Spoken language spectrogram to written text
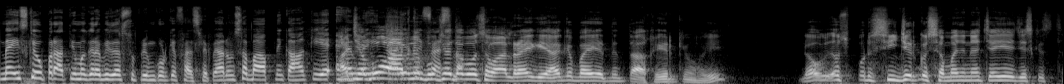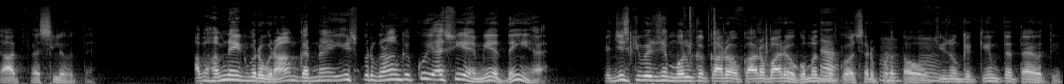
मैं इसके ऊपर आती हूँ मगर अभी जरा सुप्रीम कोर्ट के फैसले पे आ रहा हूँ। सब आपने कहा कि ये अच्छा वो आपने पूछा था वो सवाल रह गया कि भाई इतनी ताखीर क्यों हुई? लोग उस प्रोसीजर को समझना चाहिए जिसके साथ फैसले होते हैं। अब हमने एक प्रोग्राम करना है इस प्रोग्राम की कोई ऐसी अहमियत नहीं है कि जिसकी वजह से मुल्क का कारो, कारोबार हुकूमत पर कोई असर पड़ता हो चीज़ों की कीमतें तय होती हो।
